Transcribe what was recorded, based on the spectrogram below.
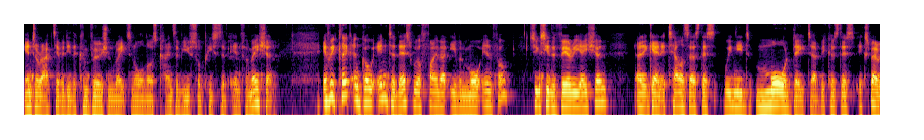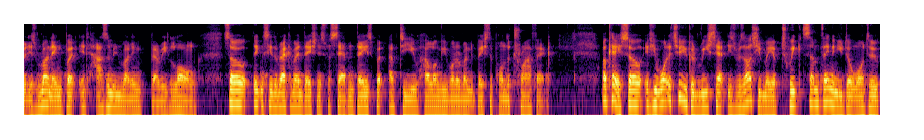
interactivity, the conversion rates, and all those kinds of useful pieces of information. If we click and go into this, we'll find out even more info. So you can see the variation. And again, it tells us this we need more data because this experiment is running, but it hasn't been running very long. So you can see the recommendation is for seven days, but up to you how long you want to run it based upon the traffic. Okay, so if you wanted to, you could reset these results. You may have tweaked something and you don't want to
